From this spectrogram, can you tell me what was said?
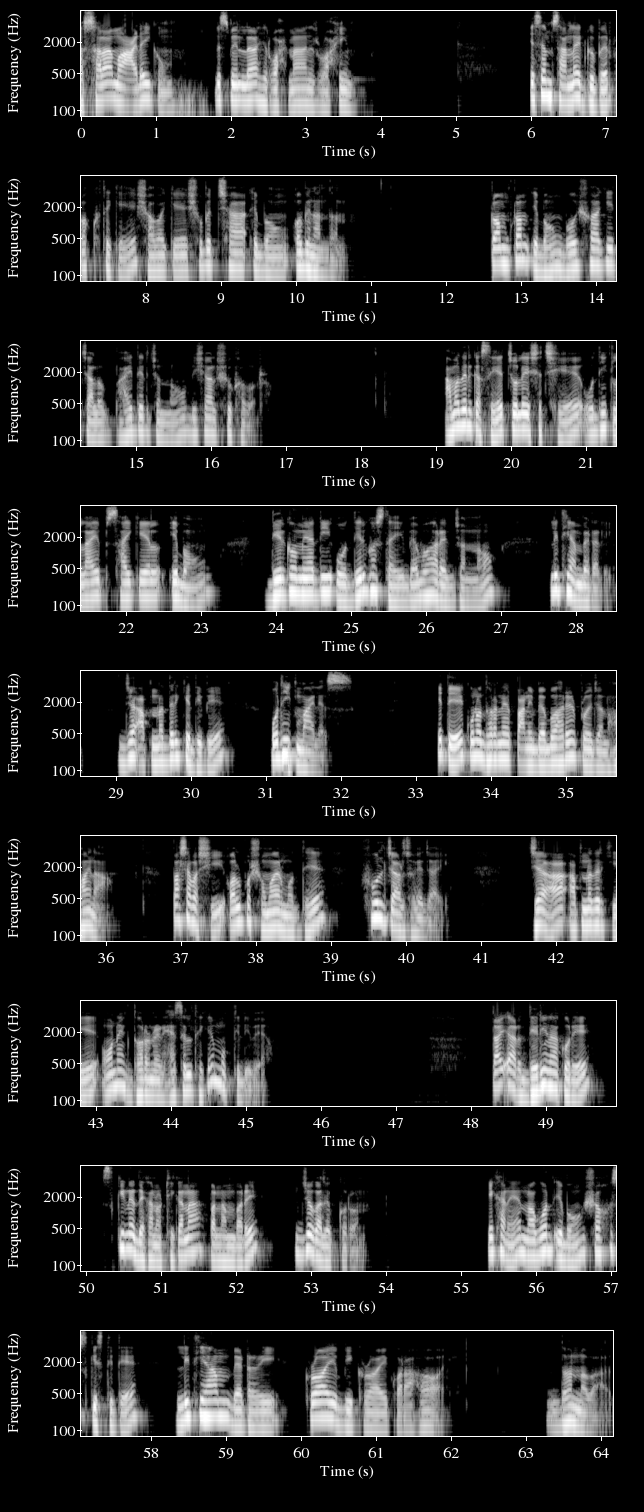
আসসালামু আলাইকুম। বিসমিল্লাহ রহমান রহিম। এস এম সানলাইট গ্রুপের পক্ষ থেকে সবাইকে শুভেচ্ছা এবং অভিনন্দন। টমটম এবং বৈশাখী চালক ভাইদের জন্য বিশাল সুখবর। আমাদের কাছে চলে এসেছে অধিক লাইফ সাইকেল এবং দীর্ঘমেয়াদী ও দীর্ঘস্থায়ী ব্যবহারের জন্য লিথিয়াম ব্যাটারি। যা আপনাদেরকে দিবে অধিক মাইলেজ এতে কোনো ধরনের পানি ব্যবহারের প্রয়োজন হয় না। পাশাপাশি অল্প সময়ের মধ্যে ফুল চার্জ হয়ে যায়, যা আপনাদেরকে অনেক ধরনের হ্যাসেল থেকে মুক্তি দিবে। তাই আর দেরি না করে স্ক্রিনে দেখানো ঠিকানা বা নাম্বারে যোগাযোগ করুন। এখানে নগদ এবং সহজ কিস্তিতে লিথিয়াম ব্যাটারি ক্রয় বিক্রয় করা হয়। ধন্যবাদ।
